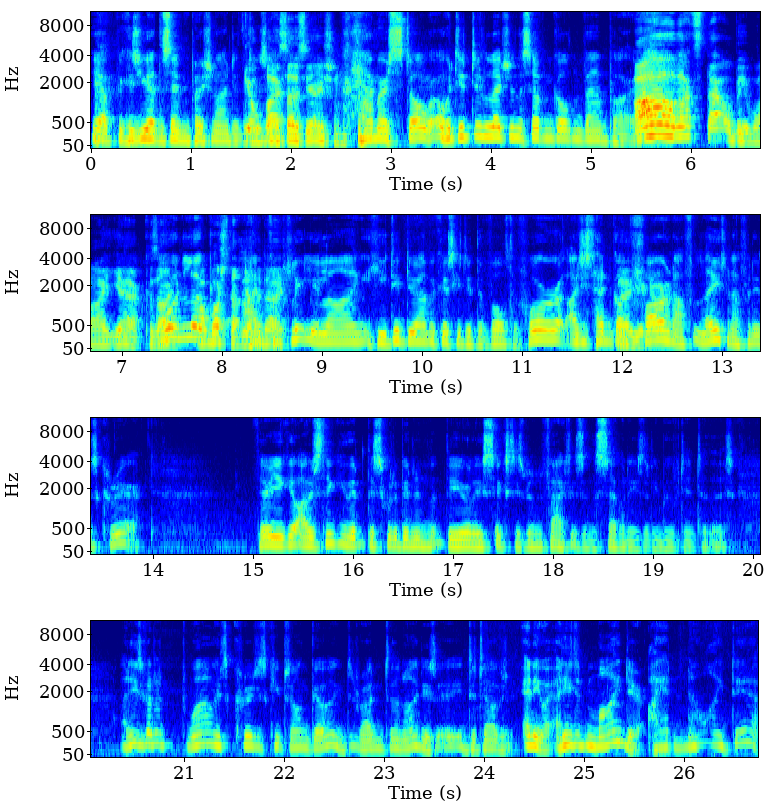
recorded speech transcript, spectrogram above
Yeah, because you had the same impression I did. Guilt by association. Hammer stalwart. Oh, did do Legend of the Seven Golden Vampires. oh, that's that'll be why. Yeah, because Oh, I, look, I watched that the I'm other day. completely lying. He did do Amicus. He did the Vault of Horror. I just hadn't gone far go. enough, late enough in his career. There you go. I was thinking that this would have been in the early '60s, but in fact, it's in the '70s that he moved into this. And he's got a wow. His career just keeps on going right into the '90s uh, into television. Anyway, and he did Mind Minder. I had no idea.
